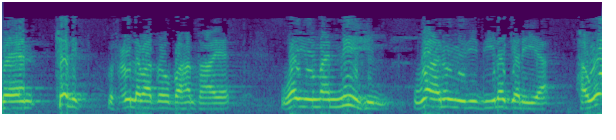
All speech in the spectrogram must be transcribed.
been kadib. Mafcuul labaad bay u baahan tahaye wayumaniihim waanuu yidhi diilo geliya hawo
